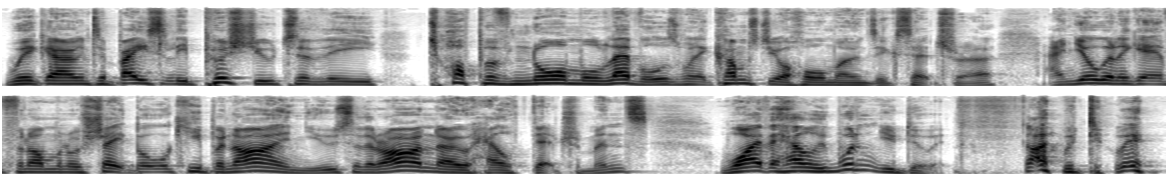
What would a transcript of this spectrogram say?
we're going to basically push you to the top of normal levels when it comes to your hormones, etc., and you're going to get in phenomenal shape, but we'll keep an eye on you so there are no health detriments. Why the hell wouldn't you do it? I would do it.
